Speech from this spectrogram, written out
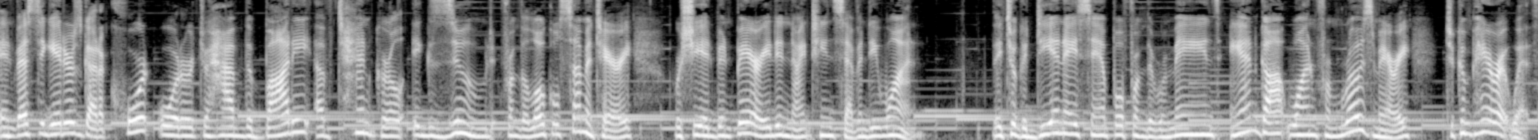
Investigators got a court order to have the body of Tent Girl exhumed from the local cemetery where she had been buried in 1971. They took a DNA sample from the remains and got one from Rosemary to compare it with.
